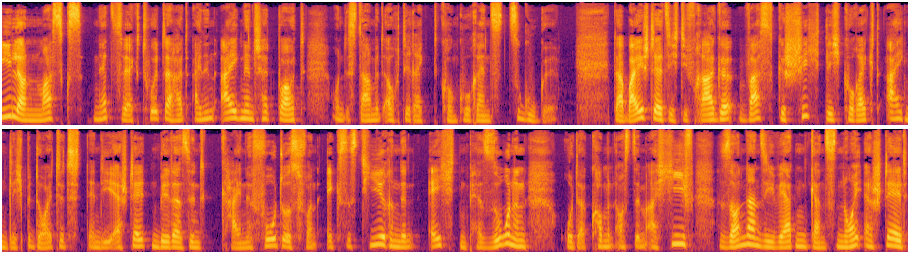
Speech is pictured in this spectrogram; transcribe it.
Elon Musks Netzwerk Twitter hat einen eigenen Chatbot und ist damit auch direkt Konkurrenz zu Google. Dabei stellt sich die Frage, was geschichtlich korrekt eigentlich bedeutet, denn die erstellten Bilder sind keine Fotos von existierenden echten Personen oder kommen aus dem Archiv, sondern sie werden ganz neu erstellt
